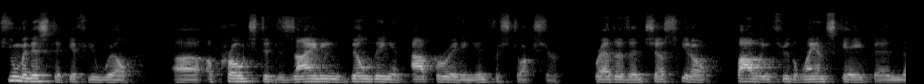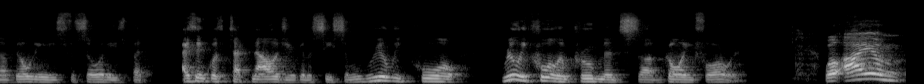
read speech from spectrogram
humanistic, if you will, uh, approach to designing, building, and operating infrastructure rather than just, you know, plowing through the landscape and uh, building these facilities. But I think with technology, you're going to see some really cool, really cool improvements uh, going forward. Well, I am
